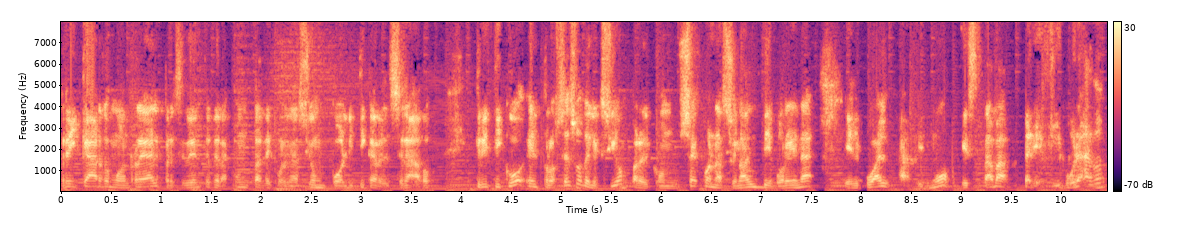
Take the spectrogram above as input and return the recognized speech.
Ricardo Monreal, presidente de la Junta de Coordinación Política del Senado, criticó el proceso de elección para el Consejo Nacional de Morena, el cual afirmó estaba prefigurado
